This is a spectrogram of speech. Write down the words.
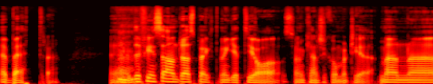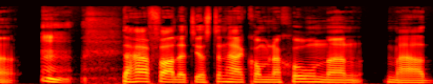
är bättre. Uh. Det finns andra aspekter med GTA som kanske kommer till, men uh, det här fallet, just den här kombinationen med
